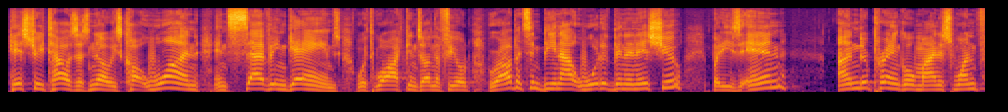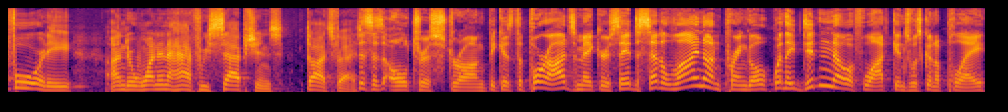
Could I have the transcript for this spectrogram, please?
history tells us no, he's caught one in seven games with Watkins on the field. Robinson being out would have been an issue, but he's in under Pringle minus 140, under one and a half receptions. Thoughts, Fast? This is ultra strong because the poor odds makers they had to set a line on Pringle when they didn't know if Watkins was going to play,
